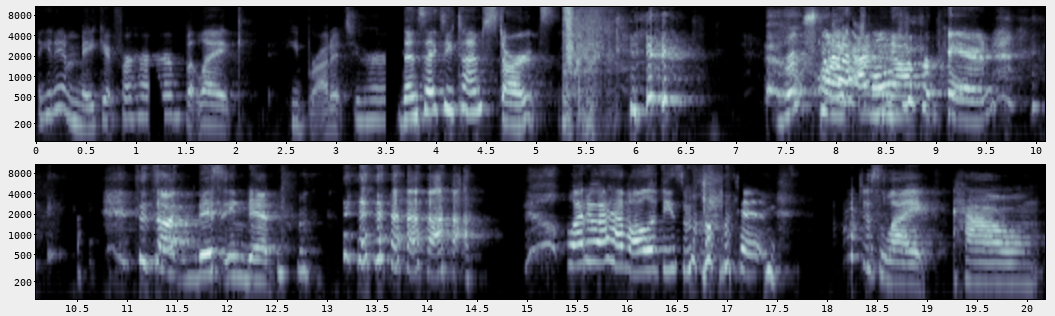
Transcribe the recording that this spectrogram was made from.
Like, he didn't make it for her, but like, he brought it to her. Then sexy time starts. Brooke's like, I have all I'm not prepared to talk this in depth. Why do I have all of these moments? I just like how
